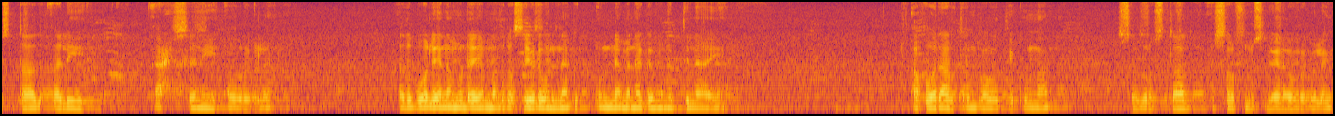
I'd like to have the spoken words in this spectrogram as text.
ഉസ്താദ് അലി അഹ്സനി അവറുകൾ അതുപോലെ നമ്മുടെ മദ്രസയുടെ ഉന്ന ഉന്നമന ഗമനത്തിനായി അഹോരാത്രം പ്രവർത്തിക്കുന്ന സദർ ഉസ്താദ് അഷ്റഫ് മുസ്ലിയാർ അവറുകളെ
